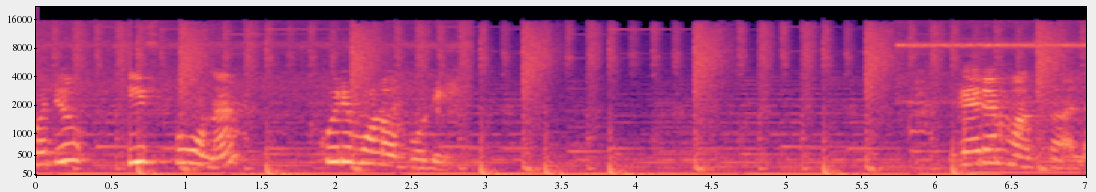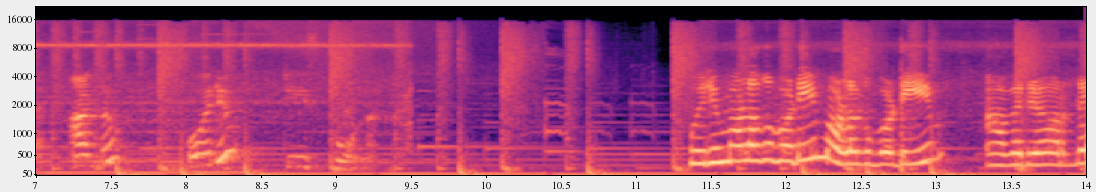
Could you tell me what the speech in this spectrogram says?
ഒരു ടീസ്പൂണ് കുരുമുളക് പൊടി. ഗരം മസാല. അതും ഒരു ടീസ്പൂണ്. കുരുമുളക് പൊടിയും മുളക് പൊടിയും അവരവരുടെ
